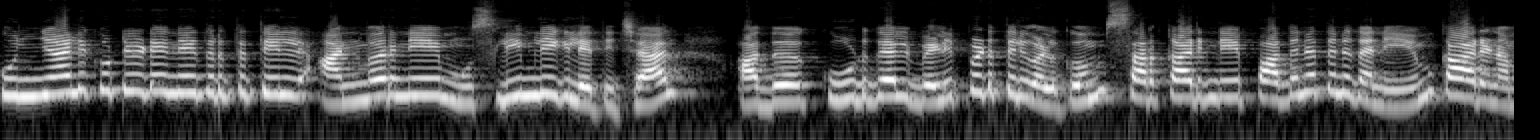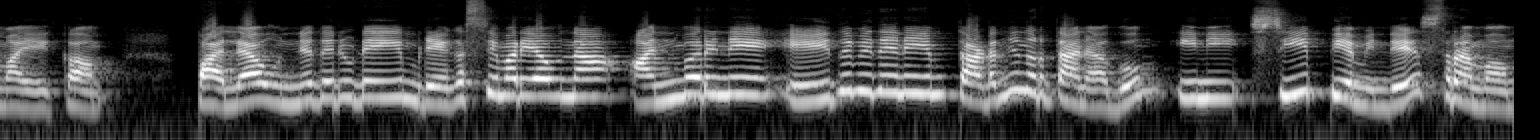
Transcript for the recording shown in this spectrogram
കുഞ്ഞാലിക്കുട്ടിയുടെ നേതൃത്വത്തിൽ അൻവറിനെ മുസ്ലിം ലീഗിൽ എത്തിച്ചാൽ അത് കൂടുതൽ വെളിപ്പെടുത്തലുകൾക്കും സർക്കാരിന്റെ പതനത്തിന് തന്നെയും കാരണമായേക്കാം. പല ഉന്നതരുടെയും രഹസ്യമറിയാവുന്ന അൻവറിനെ ഏതുവിധേനയും തടഞ്ഞു നിർത്താനാകും ഇനി സി പി എമ്മിന്റെ ശ്രമം.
